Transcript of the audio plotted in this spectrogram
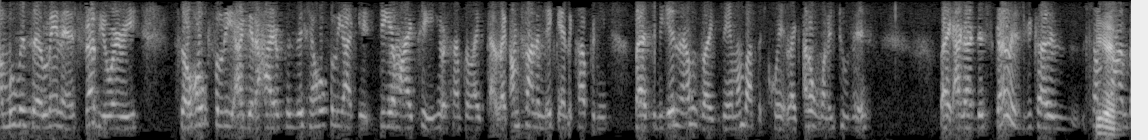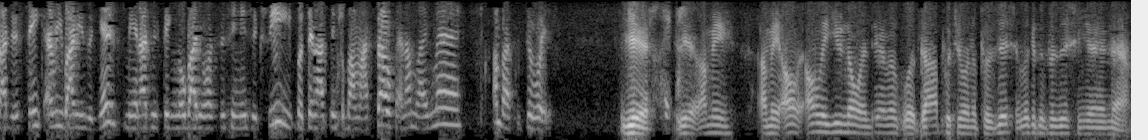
I'm moving to Atlanta in February, so hopefully I get a higher position. Hopefully I get DMIT or something like that. Like I'm trying to make it in the company. But at the beginning, I was like, damn, I'm about to quit. Like I don't want to do this. Like I got discouraged because sometimes I just think everybody's against me, and I just think nobody wants to see me succeed. But then I think about myself, and I'm like, man, I'm about to do it. Yeah, yeah. I mean, I mean, only only you know, and then look what God put you in a position. Look at the position you're in now.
